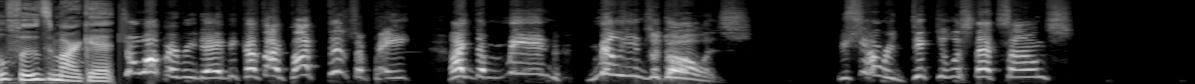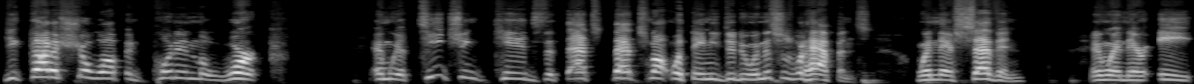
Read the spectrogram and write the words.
Whole Foods Market. Show up every day because I participate. I demand millions of dollars. You see how ridiculous that sounds? You got to show up and put in the work. And we're teaching kids that that's that's not what they need to do. And this is what happens when they're 7 and when they're 8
